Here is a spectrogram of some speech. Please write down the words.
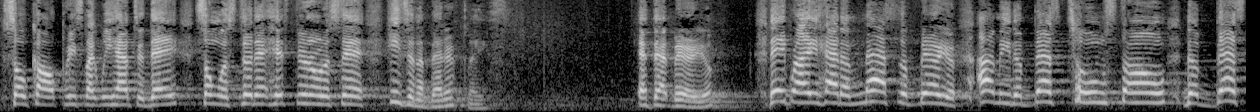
so called priests like we have today, someone stood at his funeral and said, He's in a better place at that burial. They probably had a massive burial. I mean, the best tombstone, the best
